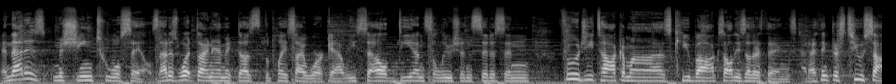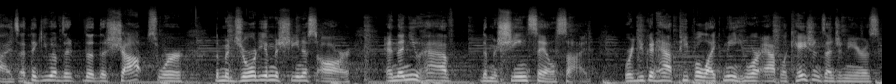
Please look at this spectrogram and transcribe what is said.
and that is machine tool sales. That is what Dynamic does, the place I work at. We sell DN Solutions, Citizen, Fuji, Takamaz, Qbox, all these other things. And I think there's two sides. I think you have the, the, the shops where the majority of machinists are, and then you have the machine sales side where you can have people like me who are applications engineers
